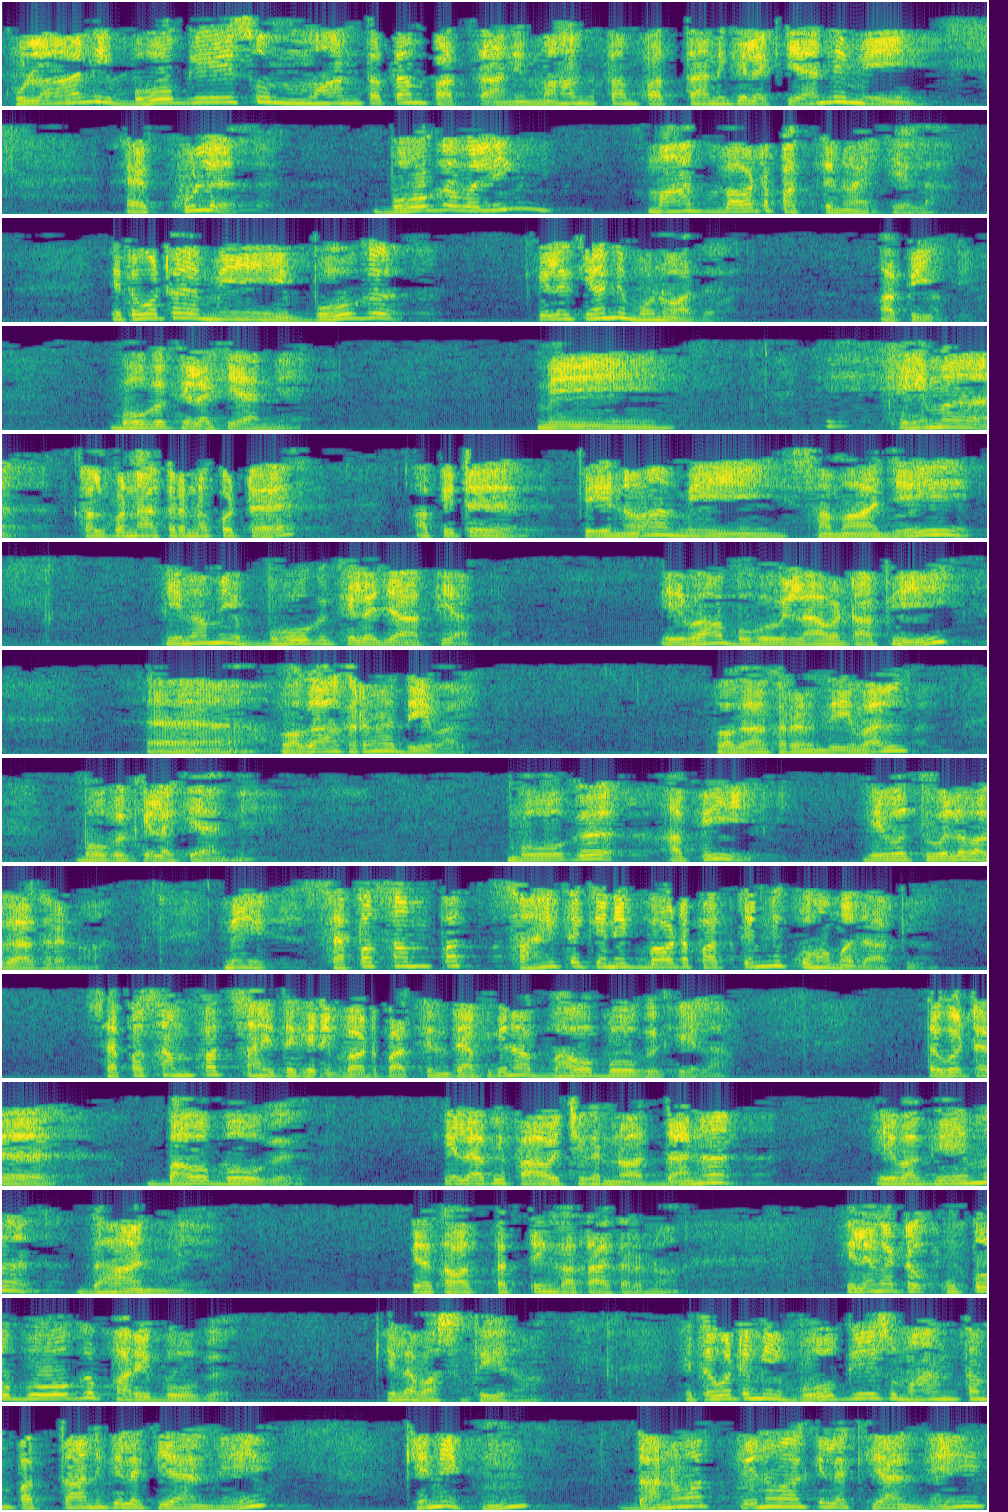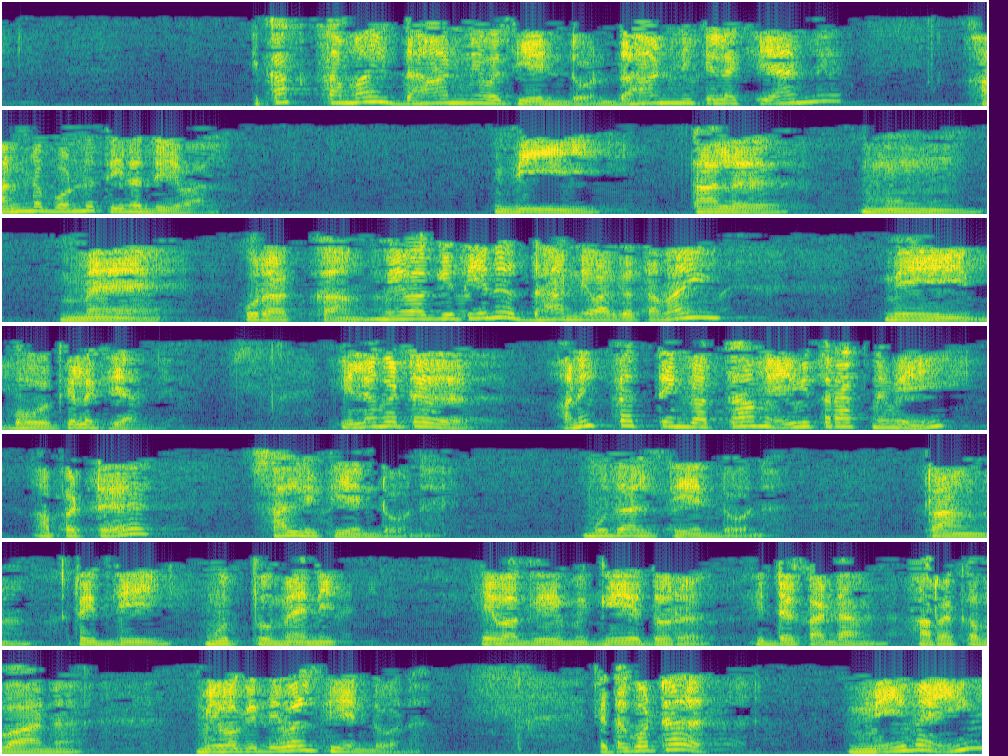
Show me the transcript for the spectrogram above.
කුලානි භෝගේසු මහන්තතම් පත්තානි මහන්තතම් පත්තානි කියලා කියන්නේ මේ කුල භෝග වලින් මහත් බවට පත් වෙනවා කියලා. එතකොට මේ භෝග කියලා කියන්නේ මොනවද? අපි භෝග කියලා කියන්නේ මේ එහෙම කල්පනා කරනකොට අපිට පේනවා මේ සමාජයේ තියෙනවා මේ භෝග කියලා જાතියක්. ඒවා බොහෝ වෙලාවට අපි වගා කරන දේවල්. වගා කරන දේවල් භෝග කියලා කියන්නේ. භෝග අපි දෙවතු වල වගා කරනවා. මේ සැප සම්පත් සහිත කෙනෙක් බවට පත් වෙන්නේ කොහොමද අපි? සැප සම්පත් සහිත කෙනෙක් බවට පත් වෙනවා. අපි කියනවා භව භෝග කියලා. එතකොට භව භෝග කියලා අපි පාවිච්චි කරනවා ධන ඒ වගේම ධාන්‍ය. කියලා තවත් පැත්තෙන් කතා කරනවා. ඊළඟට උපභෝග පරිභෝග කියලා වස්තු තියෙනවා. එතකොට මේ භෝගයේසු මහන්තම් පත්තානි කියලා කියන්නේ කෙනෙක් ධනවත් වෙනවා කියලා කියන්නේ එකක් තමයි ධාන්‍යව තියෙන්න ඕන. ධාන්‍ය කියලා කියන්නේ කන්න බොන්න තියෙන දේවල්. වී, තල, මුං, මෑ, කුරක්කම් මේ වගේ තියෙන ධාන්‍ය වර්ග තමයි මේ භෝග කියලා කියන්නේ. ඊළඟට අනිත් පැත්තෙන් ගත්තාම ඒ විතරක් නෙවෙයි අපට සල්ලි තියෙන්න ඕන. මුදල් තියෙන්න ඕන. රන්, රිදී, මුතු මැණික්, ඒ වගේම ගේ දොර, ඉඩ කඩම්, හරක බාන මේ වගේ දේවල් තියෙන්න ඕන. එතකොට මේවෙන්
